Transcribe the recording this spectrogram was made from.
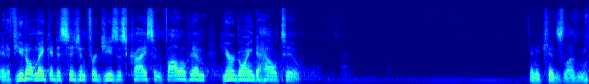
And if you don't make a decision for Jesus Christ and follow him, you're going to hell too. Any kids love me?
